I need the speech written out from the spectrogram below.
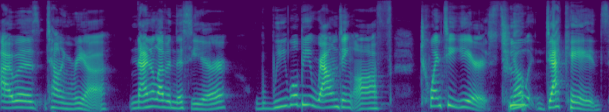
I was telling Ria, 9 11 this year, we will be rounding off 20 years, two decades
